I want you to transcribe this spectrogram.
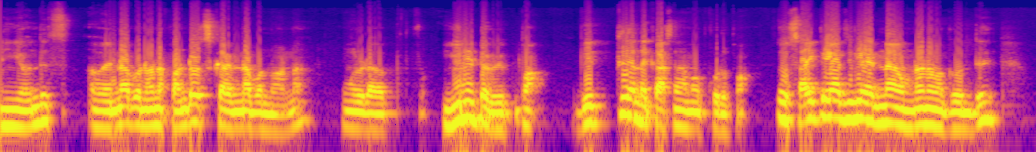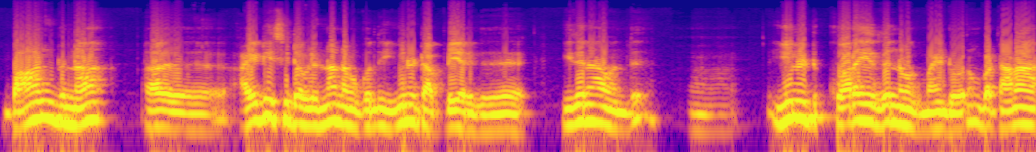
நீங்கள் வந்து அவன் என்ன பண்ணுவான்னா ஃபண்டோஸ்காரன் என்ன பண்ணுவான்னா உங்களோட யூனிட்டை விற்பான் விற்று அந்த காசை நமக்கு கொடுப்பான். ஸோ சைக்கலாஜிக்கலாக என்ன ஆகும்னா நமக்கு வந்து பாண்டுனா ஐடிசிடபிள்யூனா நமக்கு வந்து யூனிட் அப்படியே இருக்குது. இதுனா வந்து யூனிட் குறையுதுன்னு நமக்கு மைண்ட் வரும். பட் ஆனால்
